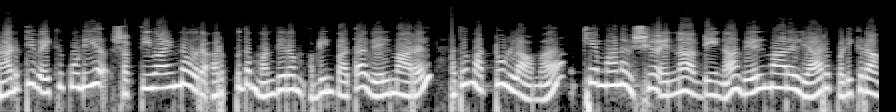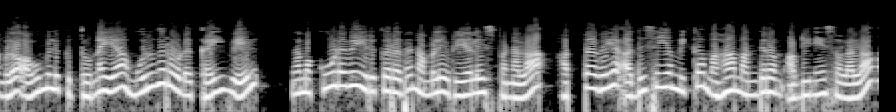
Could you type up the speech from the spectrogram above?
நடத்தி வைக்கக்கூடிய சக்தி வாய்ந்த ஒரு அற்புத மந்திரம் அப்படின்னு பார்த்தா வேல்மாறல். அது மட்டும் இல்லாம முக்கியமான விஷயம் என்ன அப்படின்னா வேல்மாறல் யாரு படிக்கிறாங்களோ அவங்களுக்கு துணையா முருகரோட கைவேல் நம்ம கூடவே இருக்கிறத நம்மளே ரியலைஸ் பண்ணலாம். அத்தகைய அதிசயமிக்க மகா மந்திரம் அப்படின்னே சொல்லலாம்.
